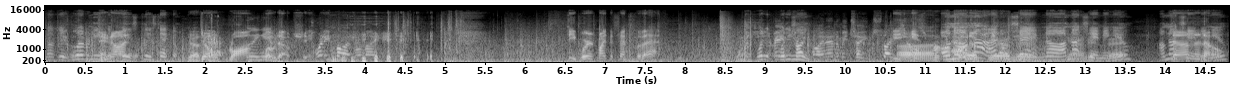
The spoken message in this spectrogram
No, just whoever needs Do them, not- please, please take them. They're there. Don't wrong Going in. loadout shame. 25 remaining. Steve, where's my defense for that? What, what do you mean? by an enemy team. He's, Stay he's Uh, Oh no, I'm not. I don't shame. No, I'm not shaming you. I'm not No, no, shaming no. you.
